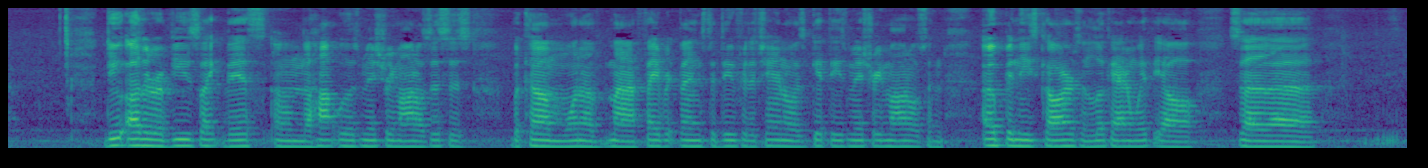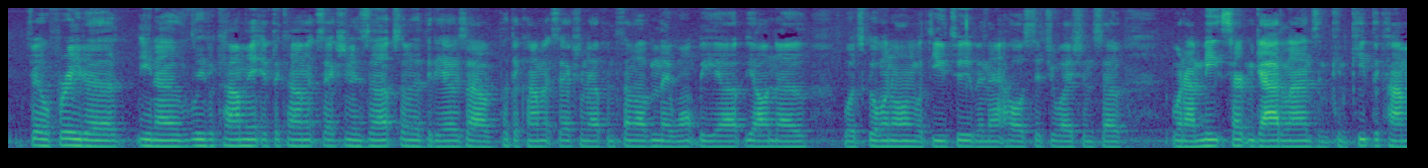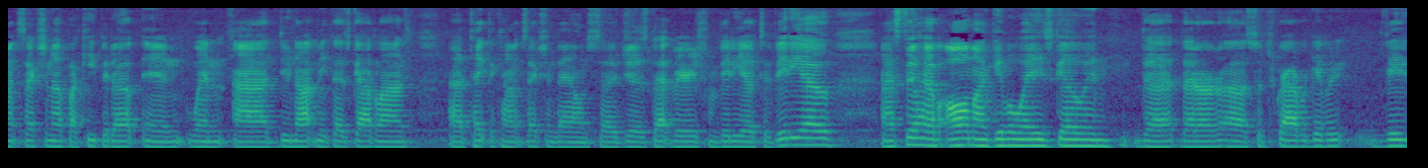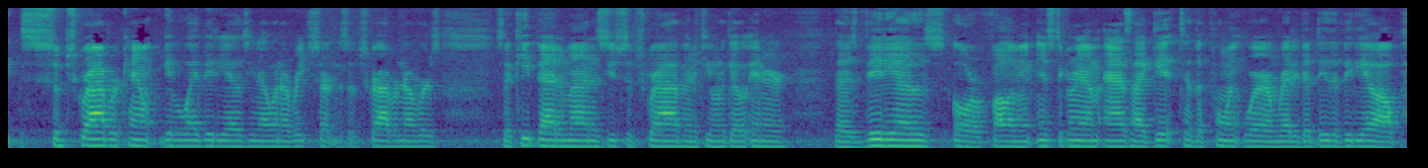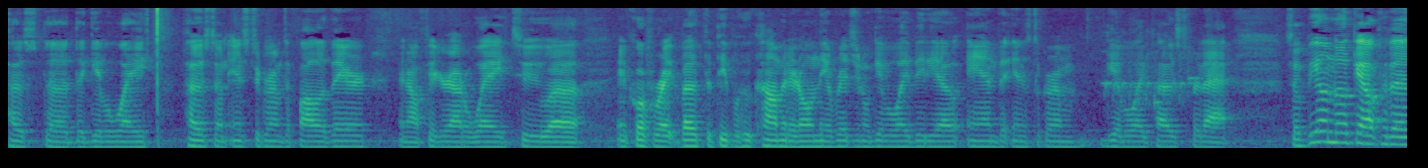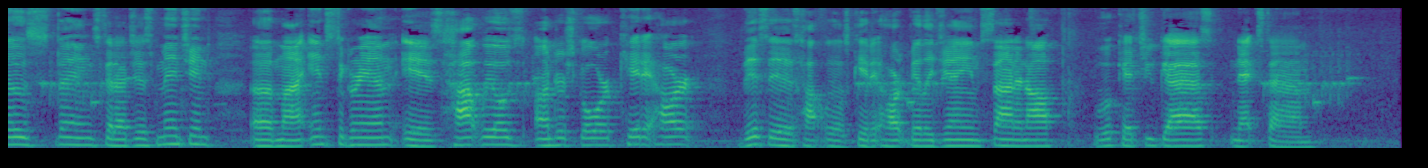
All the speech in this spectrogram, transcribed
do other reviews like this on the Hot Wheels mystery models. This has become one of my favorite things to do for the channel is get these mystery models and open these cars and look at them with y'all. So uh, feel free to, you know, leave a comment if the comment section is up. Some of the videos I'll put the comment section up and some of them they won't be up. Y'all know what's going on with YouTube and that whole situation. So when I meet certain guidelines and can keep the comment section up, I keep it up. And when I do not meet those guidelines, I take the comment section down. So just that varies from video to video. I still have all my giveaways going that, that are uh, subscriber give, subscriber count giveaway videos, you know, when I reach certain subscriber numbers. So keep that in mind as you subscribe. And if you want to go enter those videos or follow me on Instagram. As I get to the point where I'm ready to do the video, I'll post the, the giveaway post on Instagram to follow there, and I'll figure out a way to uh, incorporate both the people who commented on the original giveaway video and the Instagram giveaway post for that. So be on the lookout for those things that I just mentioned. Uh, my Instagram is Hot Wheels underscore Kid at Heart. This is Hot Wheels Kid at Heart Billy James signing off. We'll catch you guys next time.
